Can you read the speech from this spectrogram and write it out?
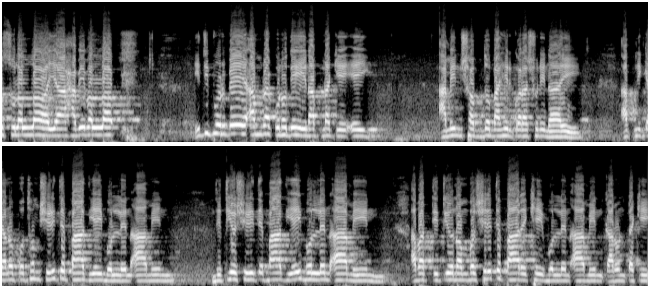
রাসূলুল্লাহ, ইয়া হাবিবাল্লাহ, ইতিপূর্বে আমরা কোনোদিন আপনাকে এই আমিন শব্দ বাহির করা শুনি নাই। আপনি কেন প্রথম সিঁড়িতে পা দিয়েই বললেন আমিন? দ্বিতীয় সিঁড়িতে পা দিয়েই বললেন আমিন। আবার তৃতীয় নম্বর সিঁড়িতে পা রেখেই বললেন আমিন। কারণটা কি?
